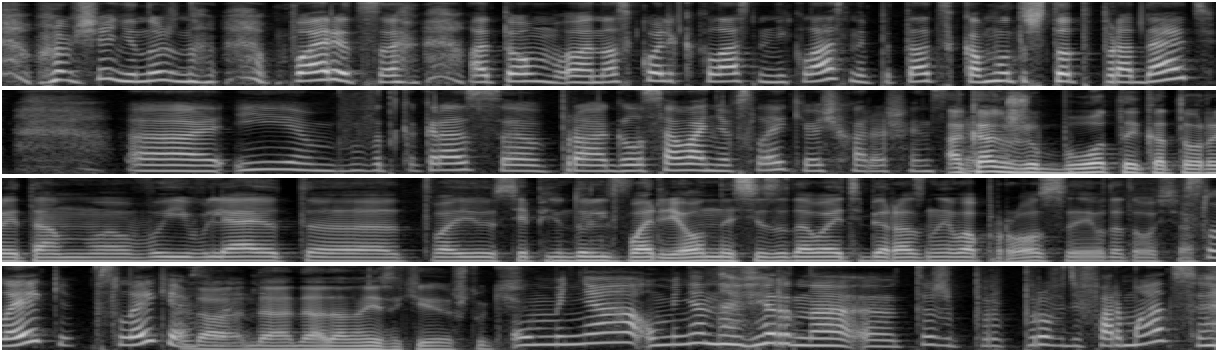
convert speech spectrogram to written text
вообще не нужно париться о том, а, насколько классно, не классно, и пытаться кому-то что-то продать. А, и вот как раз э, про голосование в Slack очень хороший инструмент. А как же боты, которые там э, выявляют э, твою степень удовлетворенности, задавая тебе разные вопросы и вот этого все? В Slack? В Slack? Да, да, да, да, есть такие штуки. У меня, у меня, наверное, тоже профдеформация.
